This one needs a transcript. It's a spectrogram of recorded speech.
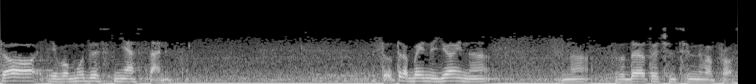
то его мудрость не останется. Тут Рабейна Йойна ну, задает очень сильный вопрос.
